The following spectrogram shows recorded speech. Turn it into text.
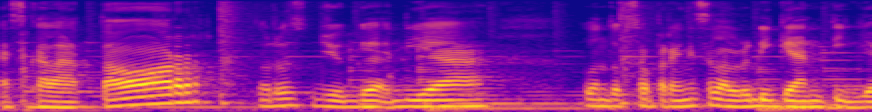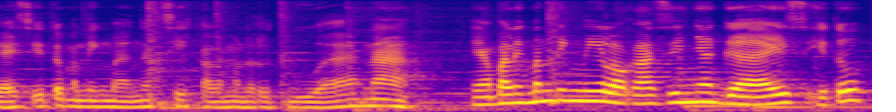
eskalator. Terus juga dia untuk spraynya selalu diganti guys. Itu penting banget sih kalau menurut gua. Nah, yang paling penting nih lokasinya guys itu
